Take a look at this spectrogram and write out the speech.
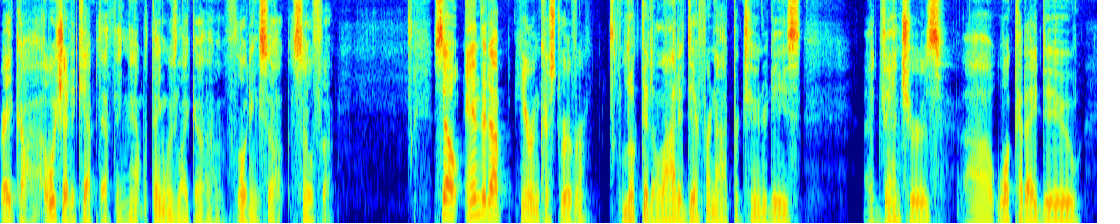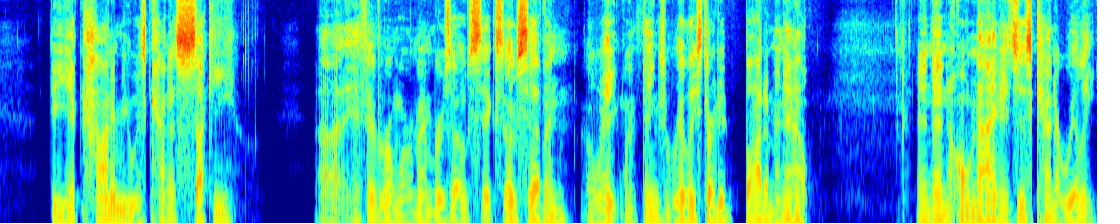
Great car. I wish I'd have kept that thing. That thing was like a floating so- sofa. So ended up here in Crystal River, looked at a lot of different opportunities, adventures. Uh, what could I do? The economy was kind of sucky uh, if everyone remembers 06, 07, 08, when things really started bottoming out. And then 09, it just kind of really,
